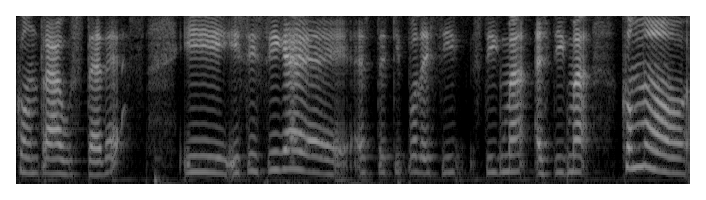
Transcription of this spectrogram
contra ustedes? Y, si sigue este tipo de estigma, estigma, ¿cómo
